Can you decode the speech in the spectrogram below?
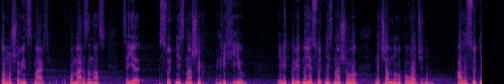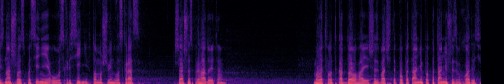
Тому, що Він смерть помер за нас, це є сутність наших гріхів, і відповідно є сутність нашого нечемного поводження. Але сутність нашого спасіння є у Воскресінні, в тому, що Він воскрес. Ще щось пригадуєте? Молитва така довга, і щось бачите, по питанню по питанню щось виходить.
